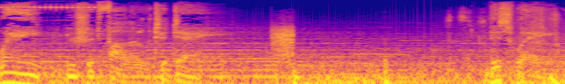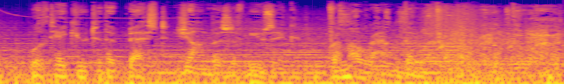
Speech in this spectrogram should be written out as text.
Way you should follow today. This way will take you to the best genres of music from around the world.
